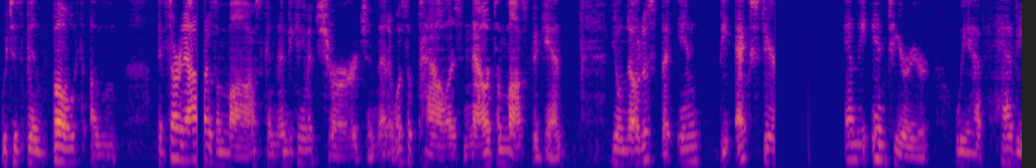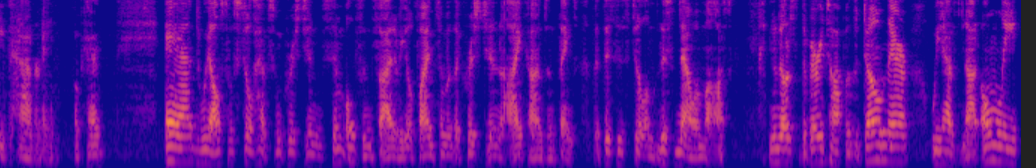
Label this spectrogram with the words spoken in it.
which has been both, um, it started out as a mosque and then became a church and then it was a palace and now it's a mosque again. You'll notice that in the exterior and the interior, we have heavy patterning, okay? And we also still have some Christian symbols inside of it. You'll find some of the Christian icons and things, but this is still, a, this is now a mosque. You'll notice at the very top of the dome there, we have not only,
